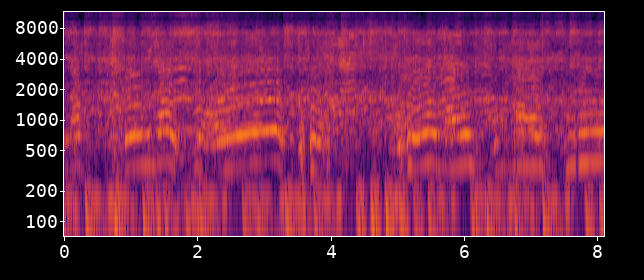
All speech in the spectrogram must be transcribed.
tahu, mau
